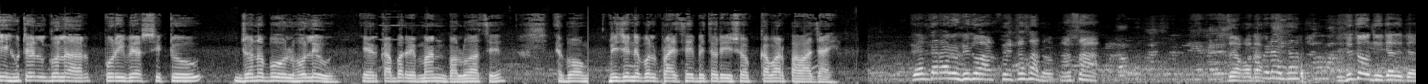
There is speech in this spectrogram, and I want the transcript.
এই হোটেলগুলার পরিবেশ একটু জনবহুল হলেও এর খাবারের মান ভালো আছে এবং রিজনেবল প্রাইসের ভিতরে সব খাবার পাওয়া যায়। দেয়াল ছাড়া রুটি তো আর পেটে ছাড়ো আচ্ছা। দুইটা দুইটা।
